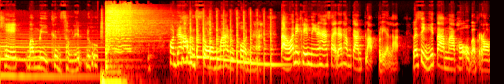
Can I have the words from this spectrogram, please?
เค้กบะหมี่กึ่งสำเร็จรูปเพราะหน้ามันโซมมากทุกคนนะคะแต่ว่าในคลิปนี้นะคะไซได้ทำการปรับเปลี่ยนละ และสิ่งที่ตามมาพออบแบบรอง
